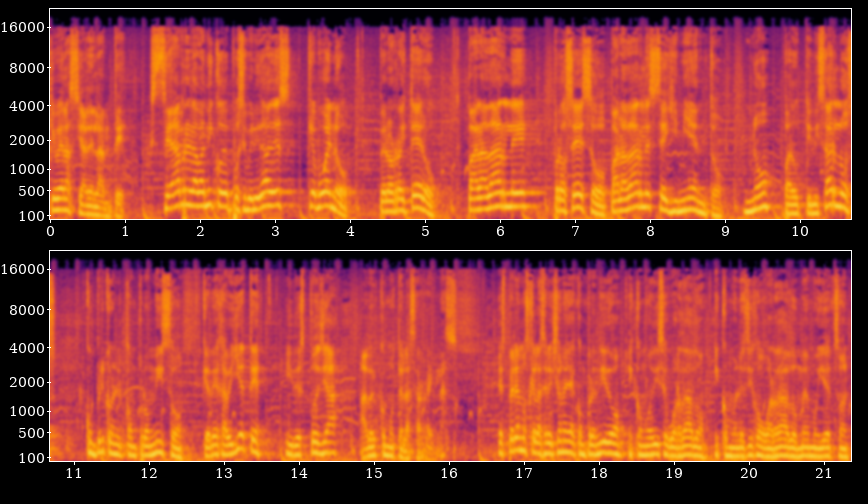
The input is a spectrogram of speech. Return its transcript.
que ver hacia adelante. Se abre el abanico de posibilidades, qué bueno, pero reitero, para darle proceso, para darle seguimiento, no para utilizarlos cumplir con el compromiso que deja billete y después ya a ver cómo te las arreglas. Esperemos que la selección haya comprendido y como dice Guardado y como les dijo Guardado, Memo y Edson,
